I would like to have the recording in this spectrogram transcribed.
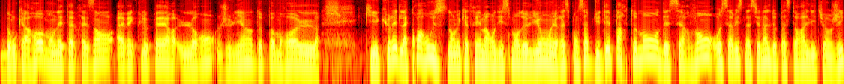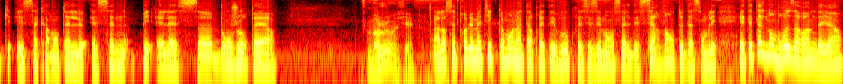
donc à Rome? On est à présent avec le père Laurent Julien de Pomerol qui est curé de la Croix-Rousse dans le 4e arrondissement de Lyon et responsable du département des servants au service national de pastoral liturgique et sacramentel, le SNPLS. Bonjour Père. Bonjour, monsieur. Alors, cette problématique, comment l'interprétez-vous précisément, celle des servantes d'assemblée? Étaient-elles nombreuses à Rome d'ailleurs?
